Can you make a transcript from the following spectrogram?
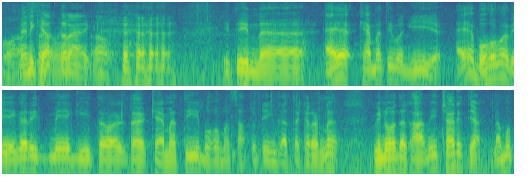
මැනිකේ අත්තරායක. ඉතින් ඇය කැමැතිම ගීය. ඇය බොහොම වේග රිද්මේ ගීතවලට කැමැති බොහොම සතුටින් ගත කරන විනෝදකාමී චරිතයක්. නමුත්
